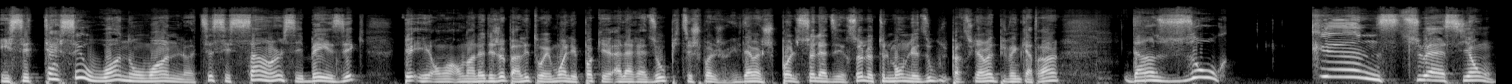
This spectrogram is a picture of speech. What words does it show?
et c'est assez one-on-one, là. Tu sais, c'est 101, c'est basic. Et on, on en a déjà parlé, toi et moi, à l'époque, à la radio, puis tu sais, je suis pas, évidemment, je suis pas le seul à dire ça, là, tout le monde le dit, particulièrement depuis 24 heures. Dans aucune situation,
